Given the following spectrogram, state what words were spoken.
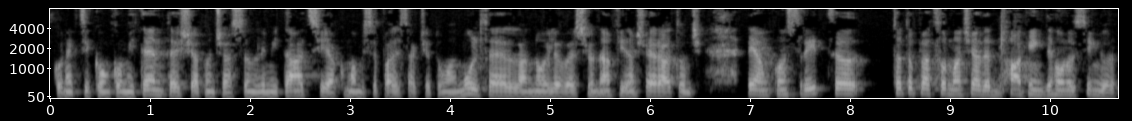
conexii concomitente și atunci sunt limitații. Acum mi se pare să acceptă mai multe la noile versiuni, în fine, așa era atunci. Ei, am construit uh, toată platforma aceea de blogging de unul singur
